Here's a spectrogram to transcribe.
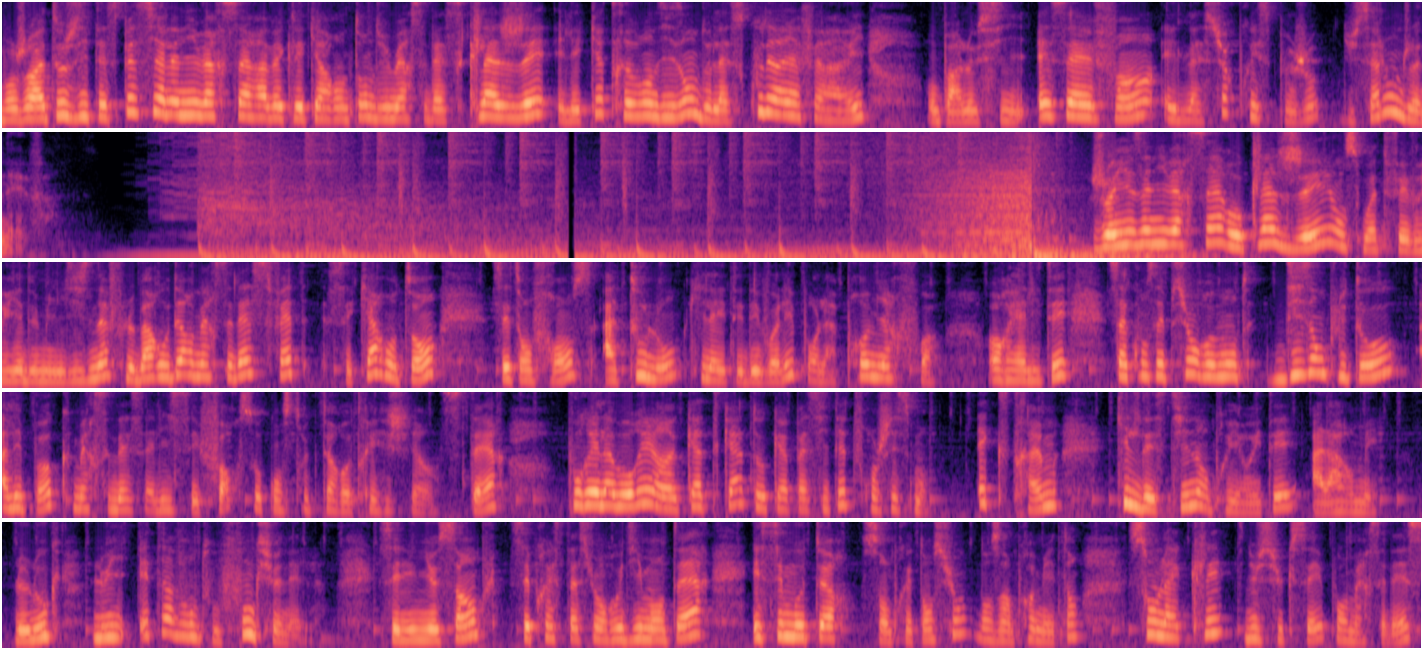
Bonjour à tous, JT spécial anniversaire avec les 40 ans du Mercedes Classe G et les 90 ans de la Scuderia Ferrari. On parle aussi SAF1 et de la surprise Peugeot du Salon de Genève. Joyeux anniversaire au Classe G. En ce mois de février 2019, le baroudeur Mercedes fête ses 40 ans. C'est en France, à Toulon, qu'il a été dévoilé pour la première fois. En réalité, sa conception remonte 10 ans plus tôt. À l'époque, Mercedes allie ses forces au constructeur autrichien Ster pour élaborer un 4x4 aux capacités de franchissement extrêmes qu'il destine en priorité à l'armée. Le look, lui, est avant tout fonctionnel. Ses lignes simples, ses prestations rudimentaires et ses moteurs sans prétention, dans un premier temps, sont la clé du succès pour Mercedes.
